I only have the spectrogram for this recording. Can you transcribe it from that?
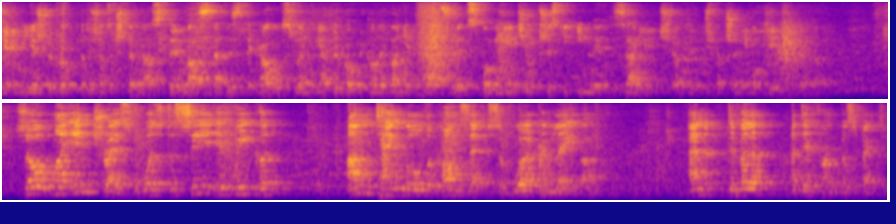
dzień, jeszcze w roku 2014, a statystyka uwzględnia tylko wykonywanie pracy z pominięciem wszystkich innych zajęć, typu świadczenie opieki itd. So my interest was to see if we could untangle the concepts of work and labor and develop a different perspective.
